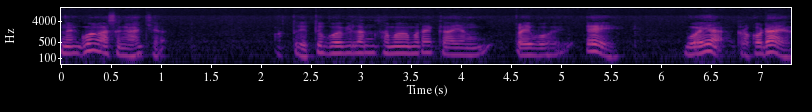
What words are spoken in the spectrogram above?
nah gue nggak sengaja waktu itu gue bilang sama mereka yang playboy eh buaya krokodil.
